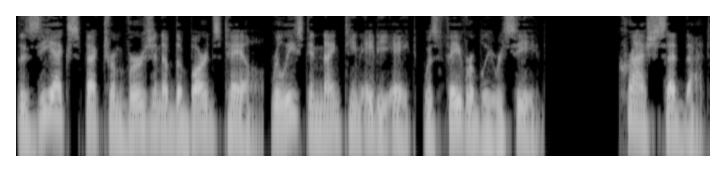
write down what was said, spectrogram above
The ZX Spectrum version of The Bard's Tale, released in 1988, was favorably received. Crash said that,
